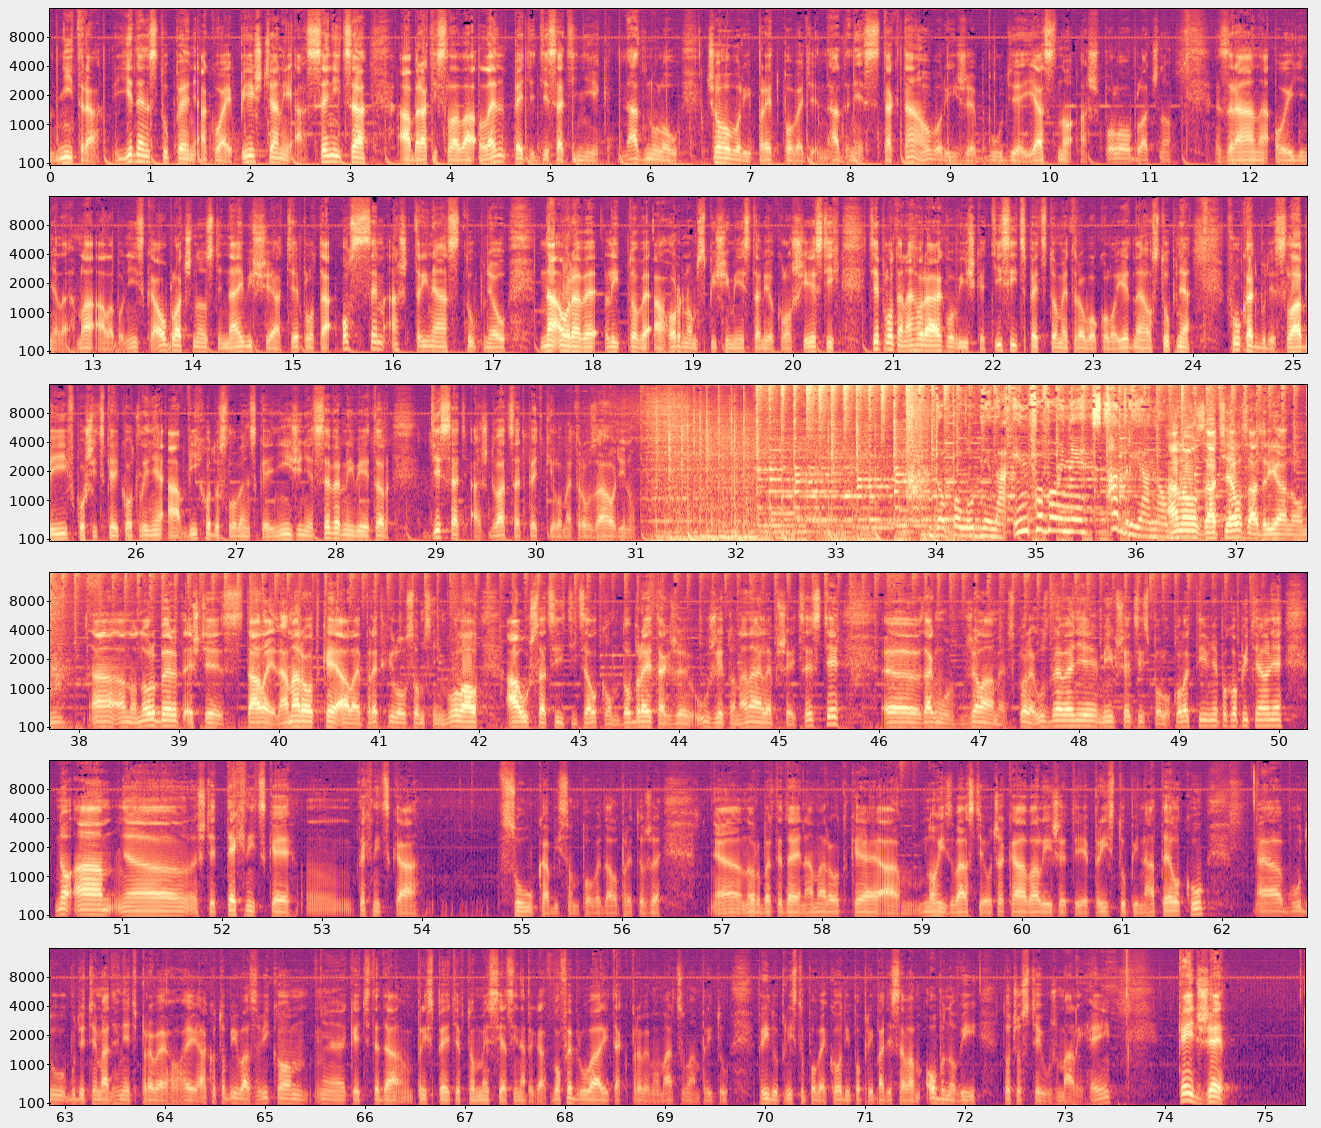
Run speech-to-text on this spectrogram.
Nitra 1 stupeň, ako aj Piešťany a Senica a Bratislava len 5 desatiniek nad nulou, čo hovorí predpoveď na dnes. Tak tá hovorí, že bude jasno až polooblačno, z rána ojedinele hmla alebo nízka oblačnosť, najvyššia teplota 8 až 13 stupňov, na Orave, Liptove a Hornom Spiši miestami okolo 6. Teplota na horách vo výške 1500 metrov okolo 1 stupňa. Fúkať bude slabý v Košickej kotline a východoslovenskej nížine severný vietor 10 až 25 km za hodinu. Dopoludne na Infovojne s Adrianom. Áno, zatiaľ s Adrianom. A, áno, Norbert ešte stále je na Marotke, ale pred chvíľou som s ním volal a už sa cíti celkom dobre, takže už je to na najlepšej ceste. E, tak mu želáme skoré uzdravenie, my všetci spolu kolektívne pochopiteľne. No a e, ešte technické, e, technická súka by som povedal, pretože e, Norbert teda je na Marotke a mnohí z vás ste očakávali, že tie prístupy na telku budú, budete mať hneď prvého. Hej. Ako to býva zvykom, e, keď teda prispiejete v tom mesiaci, napríklad vo februári, tak 1. marcu vám prídu, prídu prístupové kódy, po prípade sa vám obnoví to, čo ste už mali. Hej. Keďže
